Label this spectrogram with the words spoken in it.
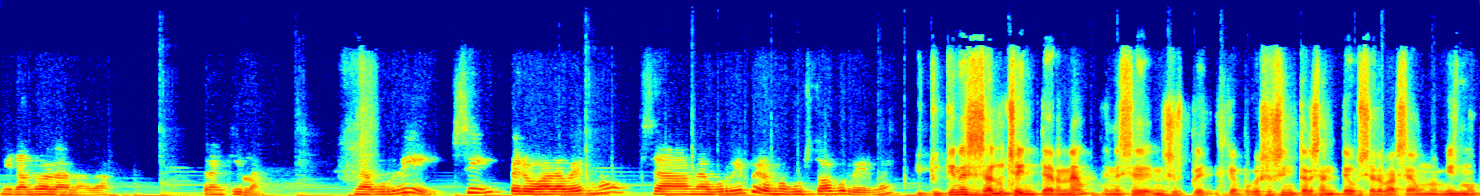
mirando a la nada tranquila. Me aburrí, sí, pero a la vez no. O sea, me aburrí, pero me gustó aburrirme. ¿Y tú tienes esa lucha interna? En, ese, en esos, porque eso es interesante observarse a uno mismo.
